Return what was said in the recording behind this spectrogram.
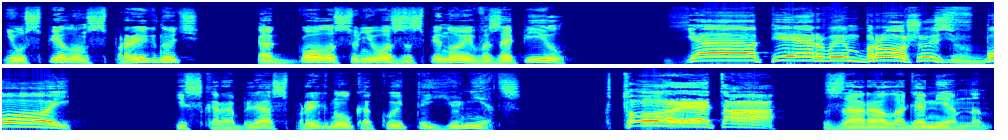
Не успел он спрыгнуть, как голос у него за спиной возопил «Я первым брошусь в бой!» Из корабля спрыгнул какой-то юнец. «Кто это?» — заорал Агамемнон.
